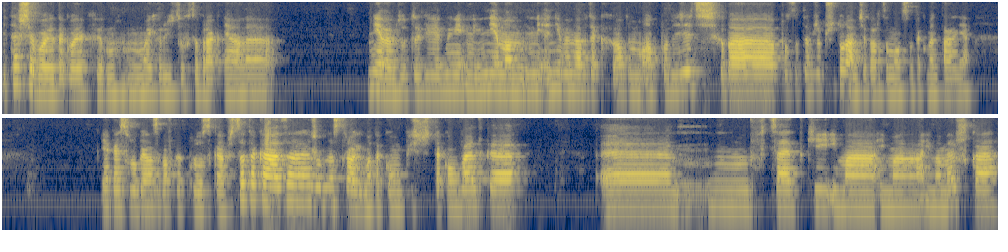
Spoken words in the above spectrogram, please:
I też się boję tego, jak moich rodziców zabraknie, ale nie wiem, to, jakby nie, nie, nie mam, nie, nie wiem nawet jak o tym odpowiedzieć, chyba poza tym, że przytulam cię bardzo mocno tak mentalnie. Jaka jest ulubiona zabawka kluska? Wiesz co, taka zależy od nastroju, ma taką, taką wędkę w centki i ma, i, ma, i ma myszkę.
